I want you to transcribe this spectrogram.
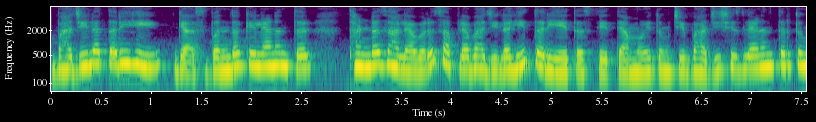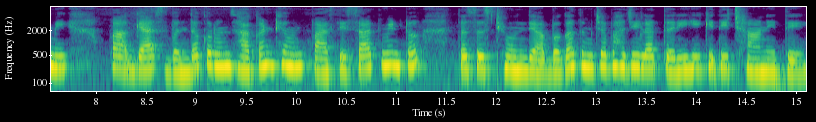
भाजीला तरीही गॅस बंद केल्यानंतर थंड झाल्यावरच आपल्या भाजीला ही तरी येत असते. त्यामुळे तुमची भाजी शिजल्यानंतर तुम्ही पा गॅस बंद करून झाकण ठेवून पाच ते सात मिनटं तसंच ठेवून द्या. बघा तुमच्या भाजीला तरीही किती छान येते.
